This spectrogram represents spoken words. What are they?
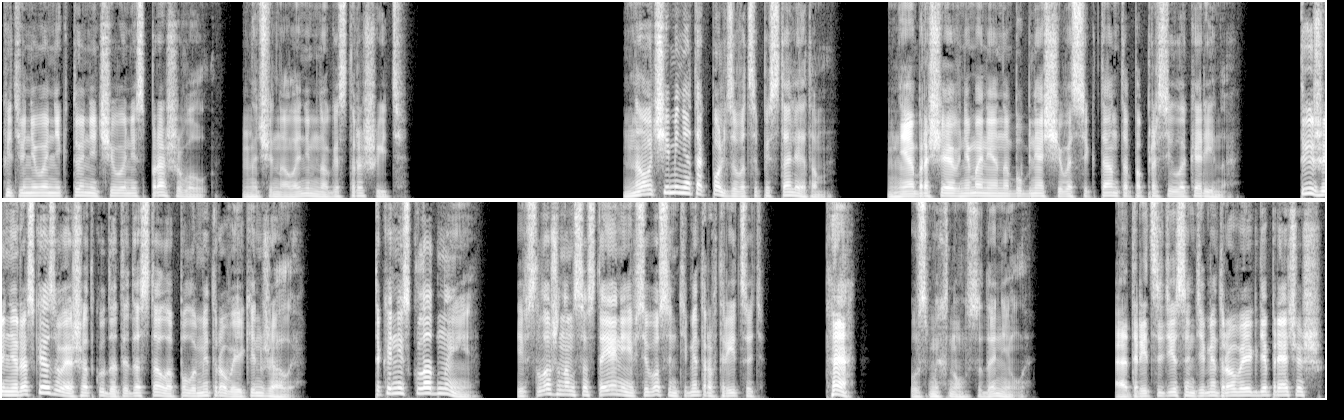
хоть у него никто ничего не спрашивал, начинала немного страшить. «Научи меня так пользоваться пистолетом», не обращая внимания на бубнящего сектанта, попросила Карина. «Ты же не рассказываешь, откуда ты достала полуметровые кинжалы?» «Так они складные, и в сложенном состоянии всего сантиметров тридцать». «Ха!» — усмехнулся Данила. «А тридцатисантиметровые где прячешь?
